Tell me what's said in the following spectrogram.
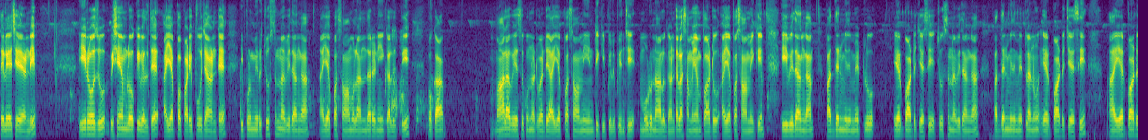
తెలియచేయండి. ఈరోజు విషయంలోకి వెళ్తే అయ్యప్ప పడి పూజ అంటే ఇప్పుడు మీరు చూస్తున్న విధంగా అయ్యప్ప స్వాములందరినీ కలిపి ఒక మాల వేసుకున్నటువంటి అయ్యప్ప స్వామి ఇంటికి పిలిపించి మూడు నాలుగు గంటల సమయం పాటు అయ్యప్ప స్వామికి ఈ విధంగా పద్దెనిమిది మెట్లు ఏర్పాటు చేసి చూస్తున్న విధంగా పద్దెనిమిది మెట్లను ఏర్పాటు చేసి ఆ ఏర్పాటు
